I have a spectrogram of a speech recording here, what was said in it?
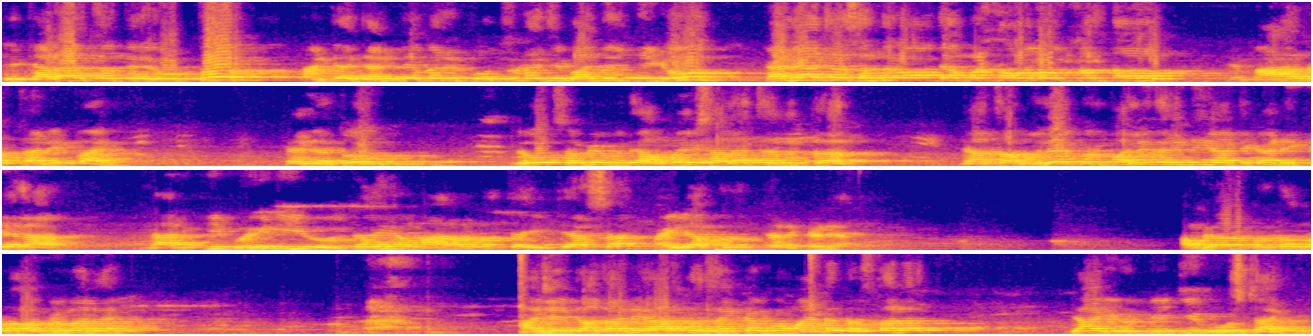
ते करायचं ते रोखतो आणि त्या जनतेपर्यंत पोहोचवण्याची बांधिलकी घेऊन करण्याच्या संदर्भामध्ये आपण पावलं उचलत. आहोत हे महाराष्ट्राने पाहिजे त्याच्यातून लोकसभेमध्ये अपयश आल्याच्यानंतर त्याचा उल्लेख रुपालीताईंनी या ठिकाणी केला. लाडकी बहीण ही योजना या महाराष्ट्राच्या इतिहासात पहिल्यापासून त्या ठिकाणी आपल्याला प्रतापराव अभिमान आहे. अजित दादाने अर्थसंकल्प मांडत असताना या योजनेची घोषणा केली.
